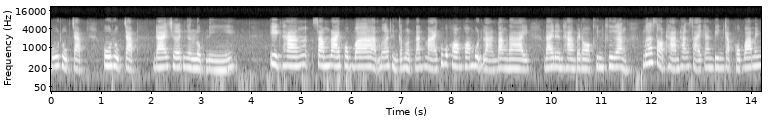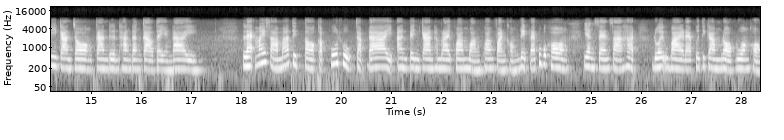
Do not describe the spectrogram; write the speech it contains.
ผู้ถูกจับ ผู้ถูกจับได้เชิดเงินหลบหนีอีกทั้งซ้ำรายพบว่าเมื่อถึงกำหนดนัดหมายผู้ปกครองพร้อมบุตรหลานบางราย ได้เดินทางไปรอขึ้นเครื่อง เมื่อสอบถามทางสายการบินกลับพบว่าไม่มีการจองการเดินทางดังกล่าวแต่อย่างใด และไม่สามารถติดต่อกับผู้ถูกจับได้ อันเป็นการทำลายความหวังความฝันของเด็กและผู้ปกครอง อย่างแสนสาหัส ด้วยอุบายและพฤติกรรมหลอกลวงของ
